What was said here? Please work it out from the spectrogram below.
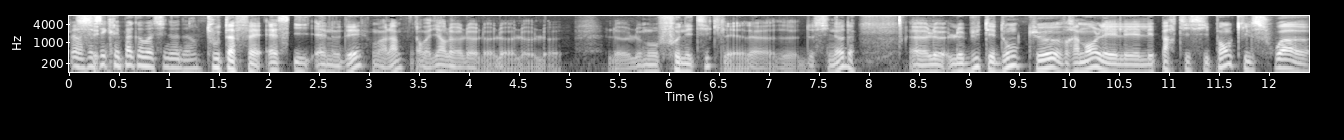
Alors, ça s'écrit pas comme un synode. hein. tout à fait S-I-N-E-D, voilà, on va dire le, mot phonétique de synode. Euh, le, but est donc que vraiment les, les- les participants, qu'ils soient euh,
